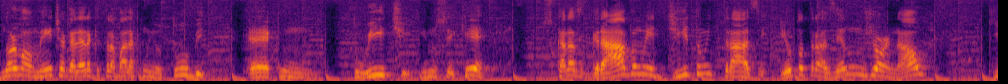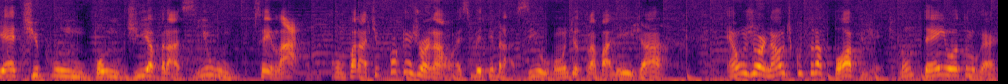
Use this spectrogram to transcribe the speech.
normalmente a galera que trabalha com YouTube, é, com Twitch e não sei o que, os caras gravam, editam e trazem. Eu tô trazendo um jornal que é tipo um Bom Dia Brasil, um, sei lá, comparativo qualquer jornal, SBT Brasil, onde eu trabalhei já. É um jornal de cultura pop, gente. Não tem outro lugar.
